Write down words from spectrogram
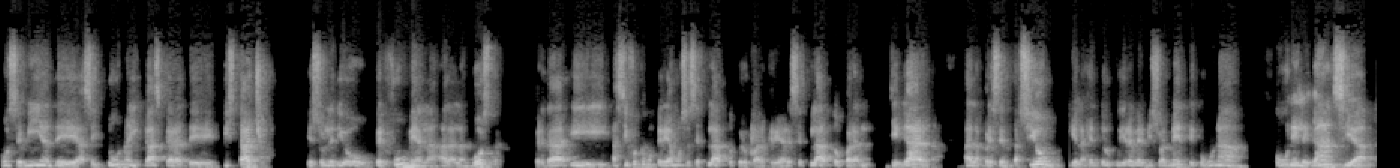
con semillas de aceituna y cáscaras de pistacho. Eso le dio perfume a la, a la langosta. ¿verdad? Y así fue como creamos ese plato, pero para crear ese plato, para llegar a la presentación, que la gente lo pudiera ver visualmente con una, con una elegancia,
